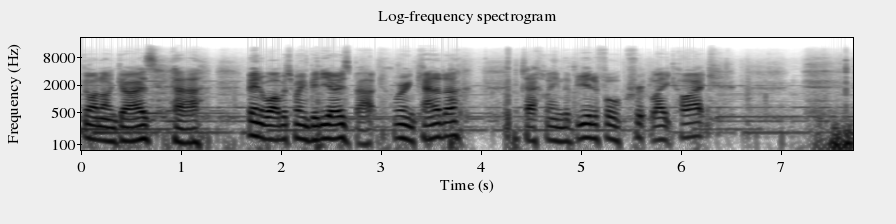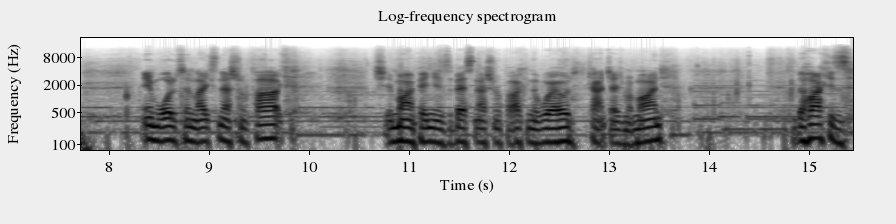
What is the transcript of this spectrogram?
What's going on guys? Uh, been a while between videos but we're in Canada tackling the beautiful Crypt Lake hike in Waterton Lakes National Park which in my opinion is the best national park in the world. Can't change my mind. The hike is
